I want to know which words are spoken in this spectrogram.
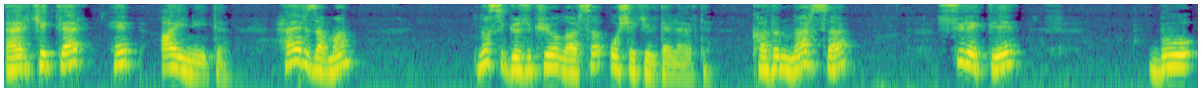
erkekler hep aynıydı. Her zaman nasıl gözüküyorlarsa o şekildelerdi. Kadınlarsa sürekli bu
